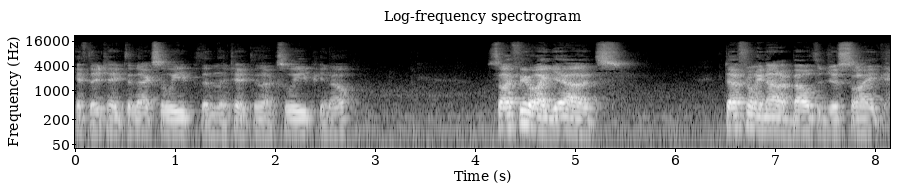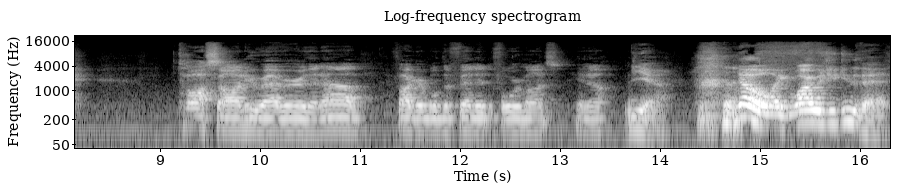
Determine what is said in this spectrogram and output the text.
if they take the next leap, then they take the next leap, you know. So I feel like yeah, it's definitely not a belt to just like toss on whoever, then ah, fucker will defend it in four months, you know. yeah no, like why would you do that?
